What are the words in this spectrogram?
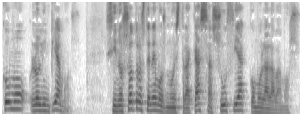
¿cómo lo limpiamos? Si nosotros tenemos nuestra casa sucia, ¿cómo la lavamos?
